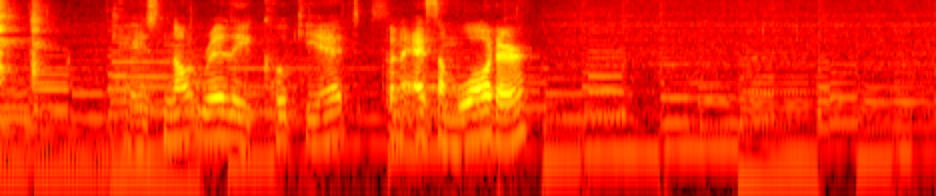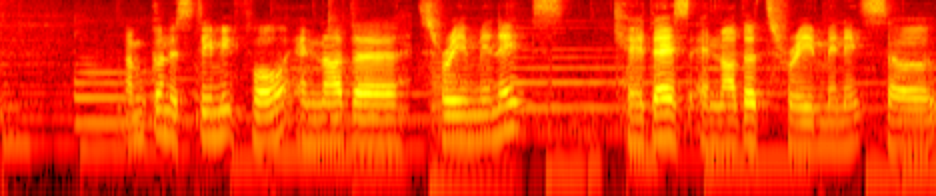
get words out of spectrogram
Okay, it's not really cooked yet. I'm gonna add some water. I'm gonna steam it for another 3 minutes. Okay, that's another 3 minutes, so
